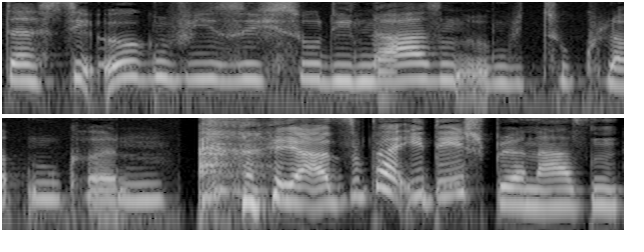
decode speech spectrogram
dass die irgendwie sich so die Nasen irgendwie zuklappen können. ja, super Idee, Spürnasen.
